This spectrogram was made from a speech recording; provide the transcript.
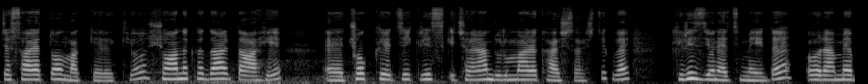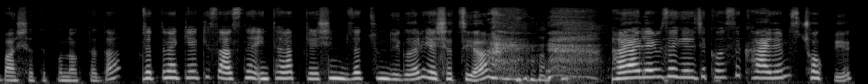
cesaretli olmak gerekiyor. Şu ana kadar dahi e, çok kritik risk içeren durumlarla karşılaştık ve kriz yönetmeyi de öğrenmeye başladık bu noktada. Özetlemek gerekirse aslında internet girişim bize tüm duyguları yaşatıyor. Hayallerimize gelecek olursak hayallerimiz çok büyük.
